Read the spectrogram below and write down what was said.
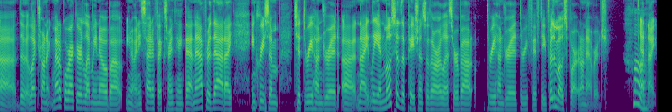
uh, the electronic medical record, let me know about you know any side effects or anything like that. And after that, I increase them to 300 uh, nightly. And most of the patients with RLS are about 300, 350 for the most part on average Huh. at night.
